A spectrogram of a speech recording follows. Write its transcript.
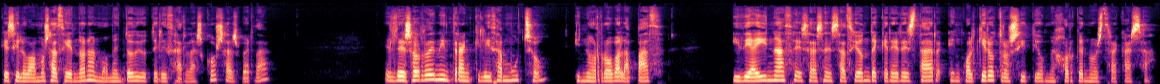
que si lo vamos haciendo en el momento de utilizar las cosas, ¿verdad? El desorden intranquiliza mucho y nos roba la paz. Y de ahí nace esa sensación de querer estar en cualquier otro sitio mejor que nuestra casa.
